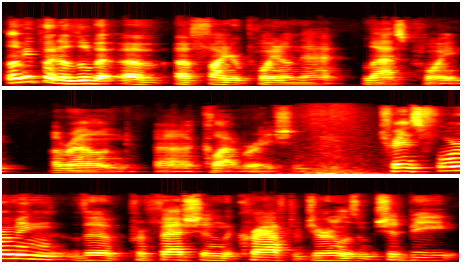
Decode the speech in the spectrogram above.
Let me put a little bit of a finer point on that last point around uh, collaboration. Transforming the profession, the craft of journalism, should be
